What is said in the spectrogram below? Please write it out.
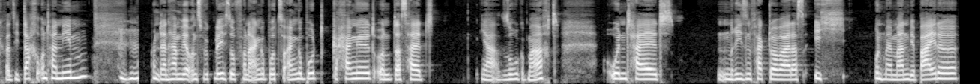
quasi Dachunternehmen. Mhm. Und dann haben wir uns wirklich so von Angebot zu Angebot gehangelt und das halt ja so gemacht. Und halt ein Riesenfaktor war, dass ich und mein Mann, wir beide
